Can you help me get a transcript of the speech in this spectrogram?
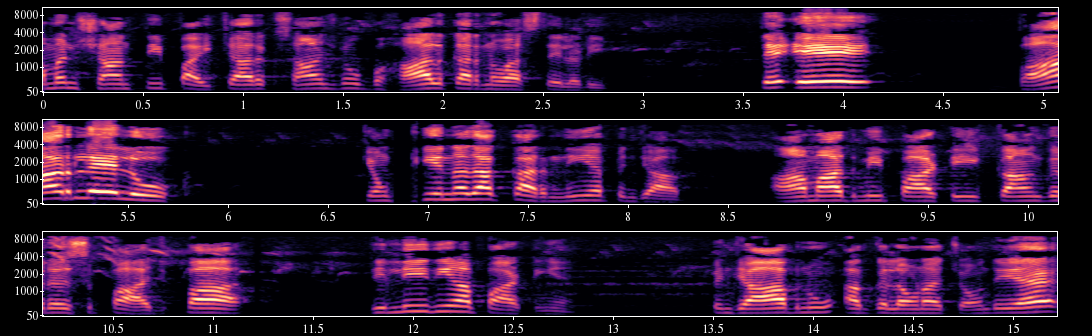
ਅਮਨ ਸ਼ਾਂਤੀ ਭਾਈਚਾਰਕ ਸਾਂਝ ਨੂੰ ਬਹਾਲ ਕਰਨ ਵਾਸਤੇ ਲੜੀ। ਤੇ ਇਹ ਬਾਹਰਲੇ ਲੋਕ, ਕਿਉਂਕਿ ਇਹਨਾਂ ਦਾ ਘਰ ਨਹੀਂ ਹੈ ਪੰਜਾਬ, ਆਮ ਆਦਮੀ ਪਾਰਟੀ, ਕਾਂਗਰਸ, ਭਾਜਪਾ, ਦਿੱਲੀ ਦੀਆਂ ਪਾਰਟੀਆਂ, ਪੰਜਾਬ ਨੂੰ ਅੱਗ ਲਾਉਣਾ ਚਾਹੁੰਦੇ ਆ,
